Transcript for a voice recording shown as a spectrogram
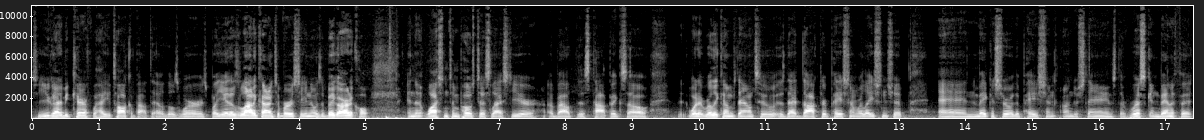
So you got to be careful how you talk about that, those words. But yeah, there's a lot of controversy, and there was a big article in the Washington Post just last year about this topic. So what it really comes down to is that doctor-patient relationship and making sure the patient understands the risk and benefit.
